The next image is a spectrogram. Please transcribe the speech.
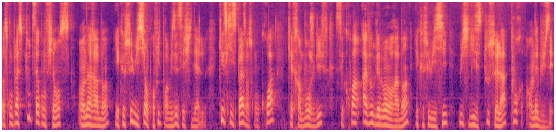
lorsqu'on place toute sa confiance en un rabbin et que celui-ci en profite pour abuser de ses fidèles? Qu'est-ce qui se passe lorsqu'on croit qu'être un bon juif, c'est croire aveuglément au rabbin et que celui-ci utilise tout cela pour en abuser?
